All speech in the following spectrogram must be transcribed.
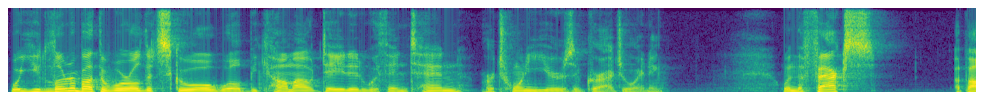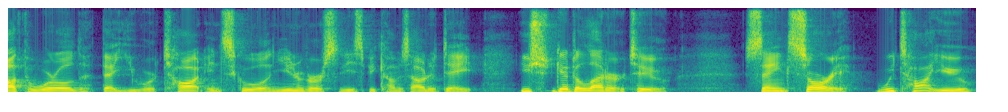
What you learn about the world at school will become outdated within 10 or 20 years of graduating. When the facts about the world that you were taught in school and universities becomes out of date, you should get a letter too, saying, Sorry, we taught you,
